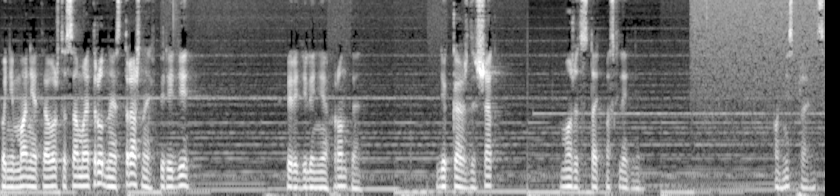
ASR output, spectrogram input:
понимание того, что самое трудное и страшное впереди, впереди линия фронта, где каждый шаг может стать последним. Он не справится,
